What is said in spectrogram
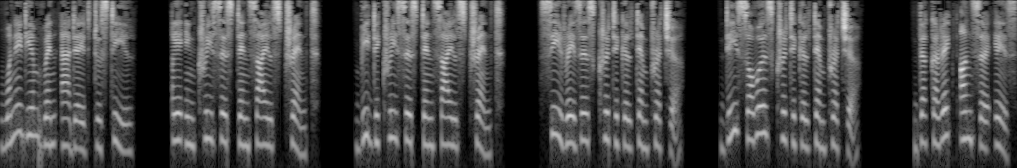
Vanadium when added to steel A increases tensile strength, B decreases tensile strength. C raises critical temperature. D sours critical temperature. The correct answer is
